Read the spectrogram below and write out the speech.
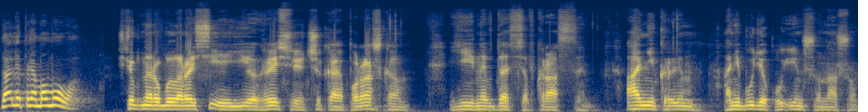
Далі пряма мова. Що б не робила Росія, її агресію чекає поразка, їй не вдасться вкрасти ані Крим, ані будь-яку іншу нашу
